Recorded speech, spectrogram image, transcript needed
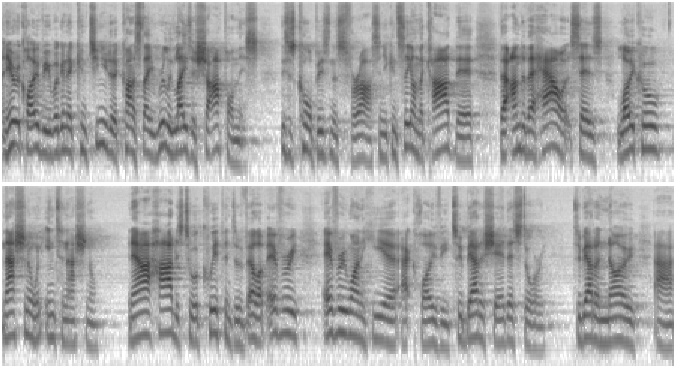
And here at Clovey, we're going to continue to kind of stay really laser sharp on this. This is core business for us. And you can see on the card there that under the how it says local, national, and international. And our heart is to equip and develop every everyone here at Clovey to be able to share their story, to be able to know uh,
